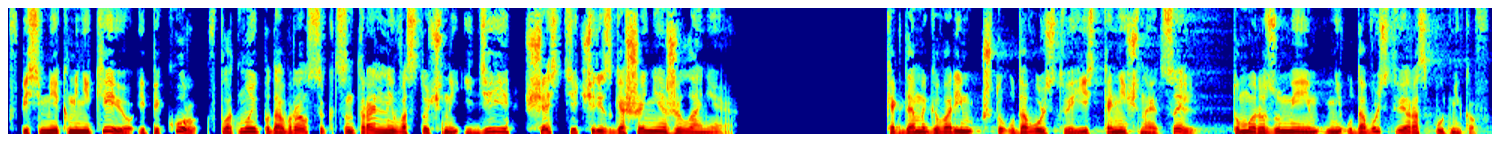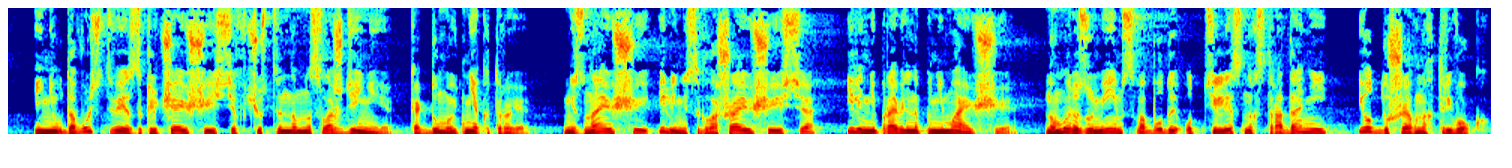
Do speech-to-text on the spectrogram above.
В письме к Миникею Эпикур вплотную подобрался к центральной восточной идее счастья через гашение желания. Когда мы говорим, что удовольствие есть конечная цель, то мы разумеем не удовольствие распутников и не удовольствие, заключающееся в чувственном наслаждении, как думают некоторые, не знающие или не соглашающиеся, или неправильно понимающие, но мы разумеем свободы от телесных страданий и от душевных тревог.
